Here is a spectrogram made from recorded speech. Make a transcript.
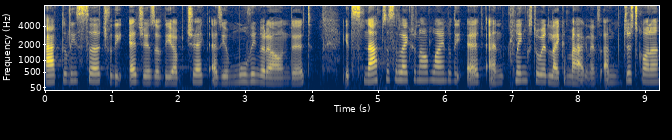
actively searches for the edges of the object as you're moving around it. It snaps the selection outline to the edge and clings to it like a magnet. I'm just gonna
